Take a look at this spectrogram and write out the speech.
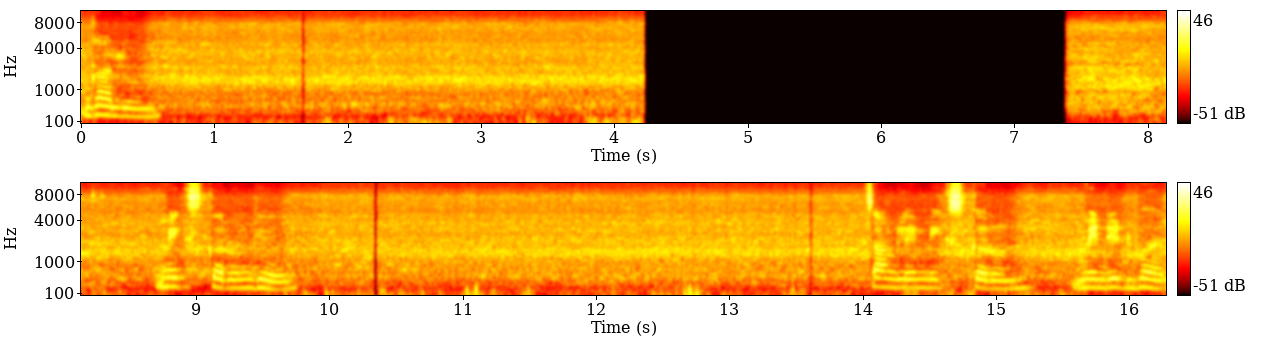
घालून. मिक्स करून घेऊ. चांगले मिक्स करून मिनिटभर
